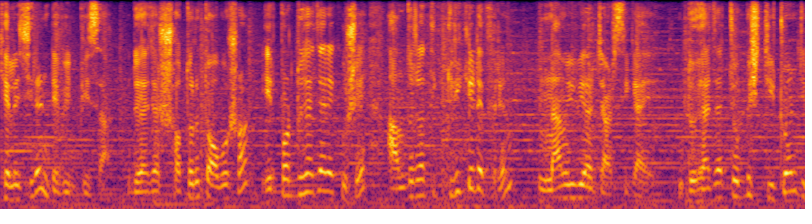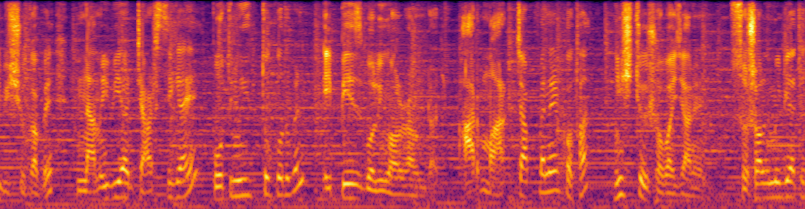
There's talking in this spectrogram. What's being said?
খেলেছিলেন ডেভিড ভিসা। দুই হাজার সতেরোতে অবসর, এরপর দুই হাজার একুশে আন্তর্জাতিক ক্রিকেটে ফেরেন নামিবিয়ার জার্সি গায়ে। দুই হাজার চব্বিশ টি টোয়েন্টি বিশ্বকাপে নামিবিয়ার জার্সি গায়ে প্রতিনিধিত্ব করবেন এই পেস বোলিং অলরাউন্ডার। আর মার্ক চাপম্যানের কথা নিশ্চয়ই সবাই জানেন। সোশ্যাল মিডিয়াতে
